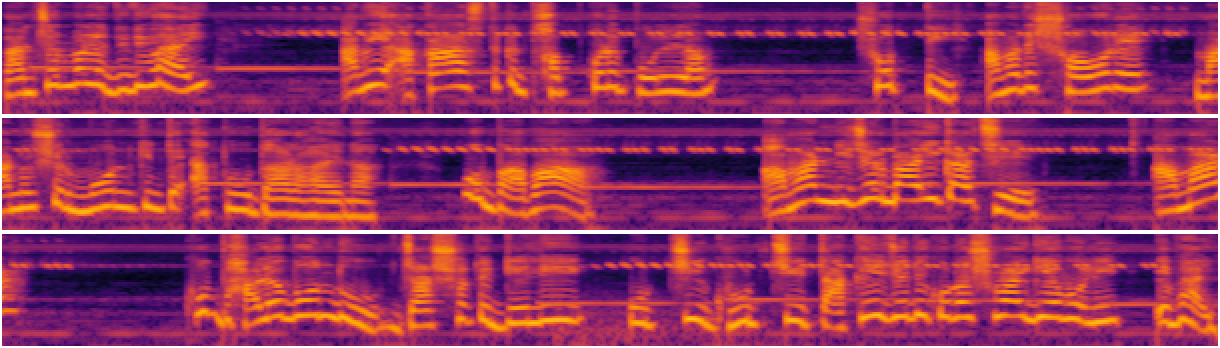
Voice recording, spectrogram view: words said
কাঞ্চন বলো দিদি ভাই আমি আকাশ থেকে ধপ করে পড়লাম। সত্যি, আমাদের শহরে মানুষের মন কিন্তু এত উদার হয় না। ও বাবা আমার নিজের বাইক আছে। আমার খুব ভালো বন্ধু, যার সাথে ডেলি উঠছি, ঘুরছি, তাকেই যদি কোনো সময় গিয়ে বলি, এ ভাই,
